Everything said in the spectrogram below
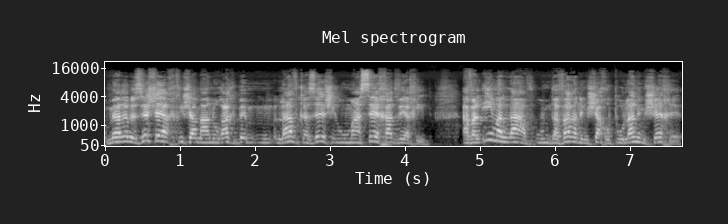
אומר הרב, זה שייך, כפי שאמרנו, רק בלאו כזה שהוא מעשה אחד ויחיד. אבל אם הלאו הוא דבר הנמשך, הוא פעולה נמשכת,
